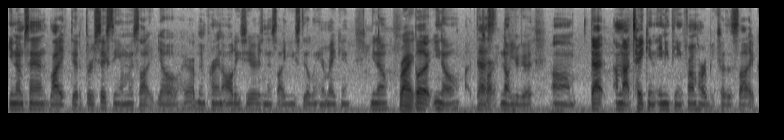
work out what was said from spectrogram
you know what I'm saying? Life did a 360. I'm just like, yo, here I've been praying all these years, and it's like you still in here making, you know. right. But you know, that's Sorry. no, you're good. Um, that I'm not taking anything from her because it's like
